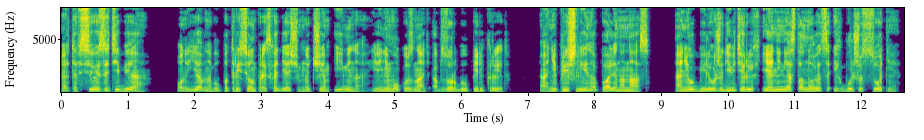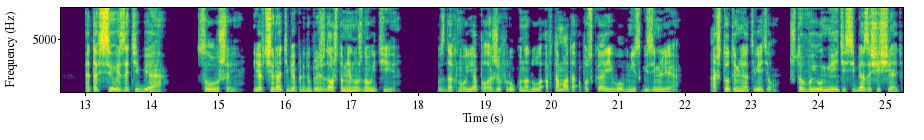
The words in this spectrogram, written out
«Это все из-за тебя!» Он явно был потрясен происходящим, но чем именно, я не мог узнать, обзор был перекрыт. «Они пришли и напали на нас!» Они убили уже девятерых, и они не остановятся, их больше сотни. Это все из-за тебя. Слушай, я вчера тебя предупреждал, что мне нужно уйти. Вздохнул я, положив руку на дуло автомата, опуская его вниз к земле. А что ты мне ответил? Что вы умеете себя защищать.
